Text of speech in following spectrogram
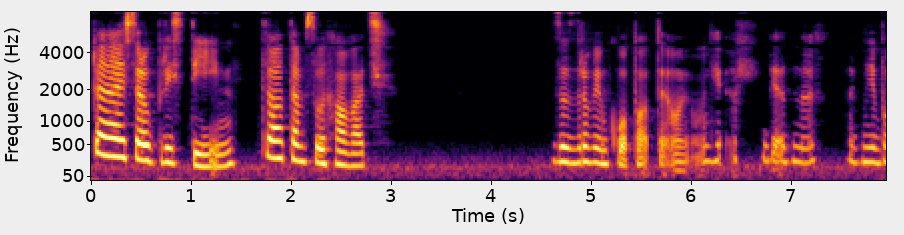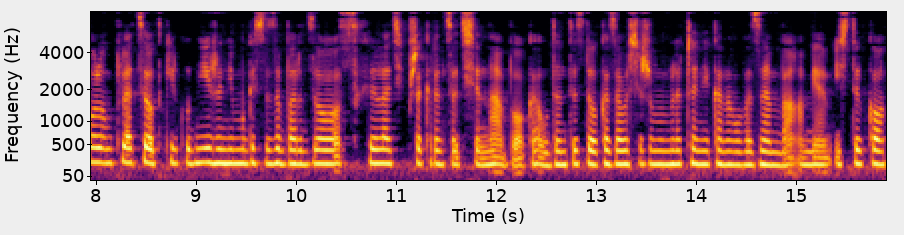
Cześć, Row Pristine. Co tam słychować? Ze zdrowiem kłopoty. O nie, biedny. Jak mnie bolą plecy od kilku dni, że nie mogę się za bardzo schylać i przekręcać się na bok. A u dentysty okazało się, że mam leczenie kanałowe zęba, a miałem iść tylko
